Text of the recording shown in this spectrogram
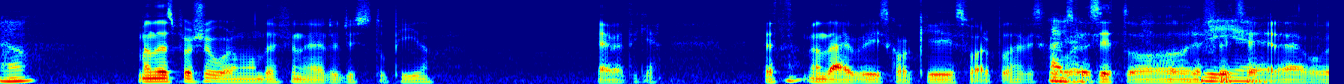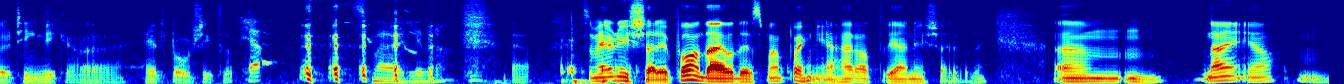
ja. Men det spørs jo hvordan man definerer dystopi. da. Jeg vet ikke. Det, men det er, vi skal ikke svare på det. Vi skal Nei, vi skal bare sitte og Vi- reflektere over ting vi ikke har helt oversikt over. Ja, Som er veldig bra. Som vi er nysgjerrig på. Det er jo det som er poenget her, at vi er nysgjerrige på ting. Um, mm. Nei, ja. Mm.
